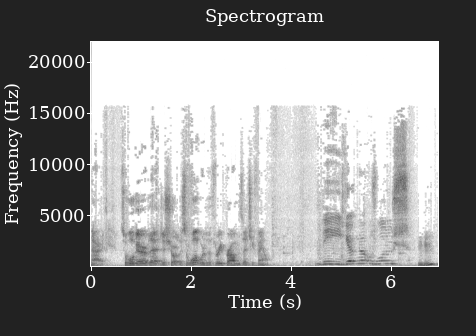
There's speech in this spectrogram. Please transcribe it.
All right. So we'll go over that just shortly. So what were the three problems that you found? The yoke nut was loose. Mm-hmm.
